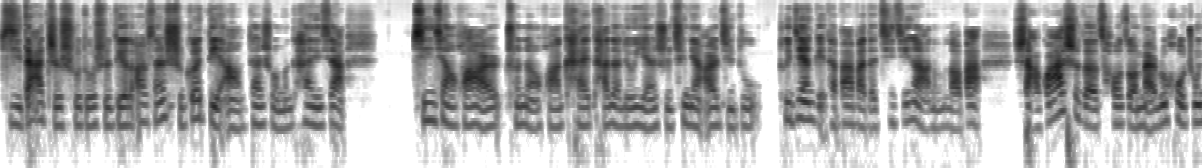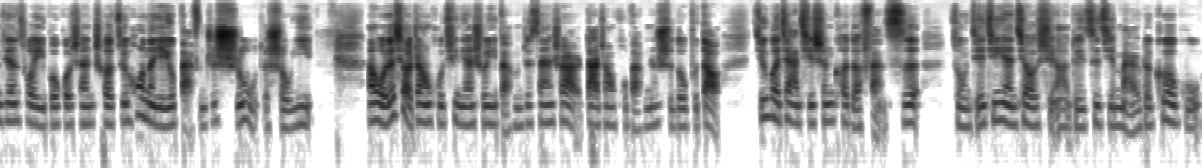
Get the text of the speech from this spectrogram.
几大指数都是跌了二三十个点啊。但是我们看一下，心向花儿春暖花开，它的留言是去年二季度。推荐给他爸爸的基金啊，那么老爸傻瓜式的操作，买入后中间做一波过山车，最后呢也有百分之十五的收益。啊，我的小账户去年收益百分之三十二，大账户百分之十都不到。经过假期深刻的反思，总结经验教训啊，对自己买入的个股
